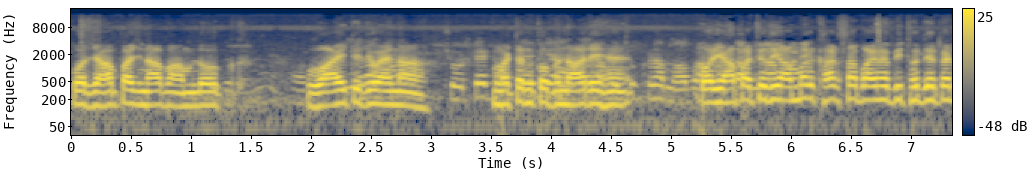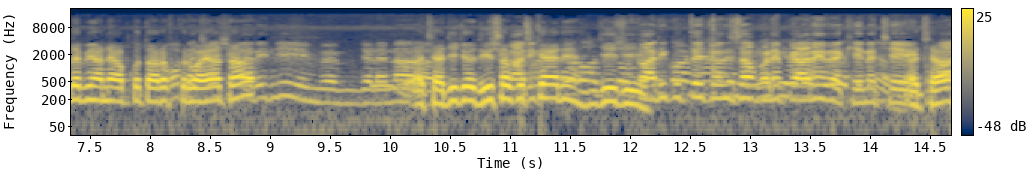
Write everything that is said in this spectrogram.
اور جہاں پر جناب ہم لوگ وائٹ جو ہے نا مٹن کو بنا رہے ہیں۔ اور یہاں پر چودھری عامر خار صاحب آئے میں ابھی تھوڑی دیر پہلے بھی میں نے آپ کو تعارف کروایا اچھا تھا۔ جی، اچھا جی جو صاحب کچھ کہہ رہے ہیں۔ جی جی۔ کتے چودھری صاحب بڑے پیارے رکھے نے اچھے اچھا۔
